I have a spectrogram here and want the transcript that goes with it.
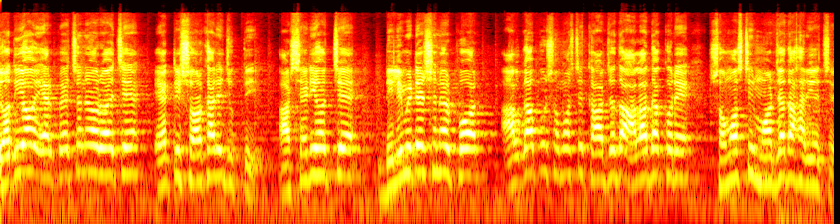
যদিও এর পেছনেও রয়েছে একটি সরকারি যুক্তি, আর সেটি হচ্ছে ডিলিমিটেশনের পর আলগাপুর সমষ্টির কার্যত আলাদা করে সমষ্টির মর্যাদা হারিয়েছে।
